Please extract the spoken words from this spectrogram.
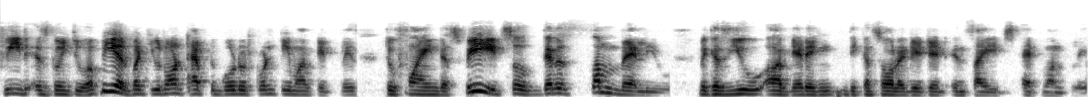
feed is going to appear, but you don't have to go to 20 marketplace to find this feed. So there is some value because you are getting the consolidated insights at one place.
